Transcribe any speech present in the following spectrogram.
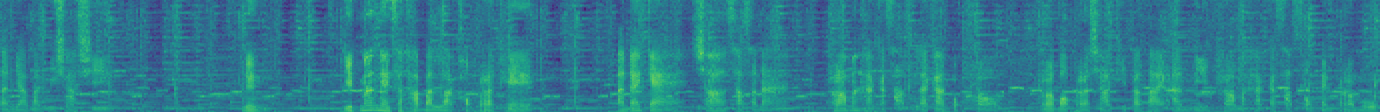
จรรยาบรรวิชาชีพ 1. ยึดมั่นในสถาบันหลักของประเทศ อันได้แก่ ชาติศาสนา พระมหากษัตริย์ และการปกครอง ระบอบประชาธิปไตยอันมีพระมหากษัตริย์ทรงเป็นประมุข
